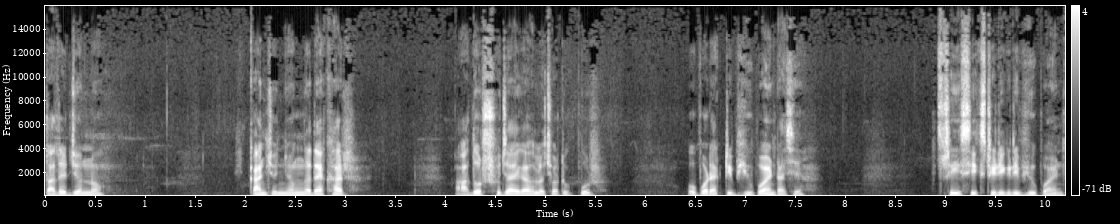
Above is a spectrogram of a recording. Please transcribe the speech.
তাদের জন্য কাঞ্চনজঙ্ঘা দেখার আদর্শ জায়গা হলো চটকপুর। ওপরে একটি ভিউ পয়েন্ট আছে three sixty degree view point.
